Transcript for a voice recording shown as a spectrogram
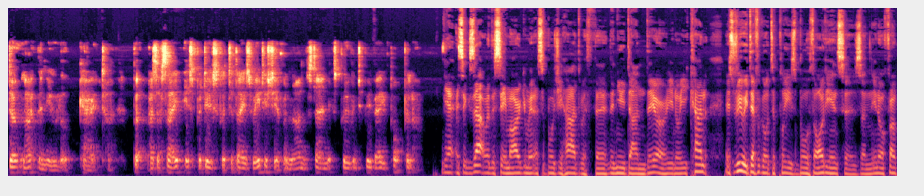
don't like the new look character. But as I say, it's produced for today's readership, and I understand it's proving to be very popular. Yeah, it's exactly the same argument I suppose you had with the, the new Dan Dare. You know, you can't. It's really difficult to please both audiences, and you know, from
